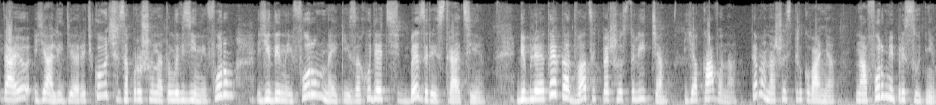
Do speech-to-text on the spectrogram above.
Вітаю, я Лідія Редькович. Запрошую на телевізійний форум. Єдиний форум, на який заходять без реєстрації. Бібліотека 21 століття. Яка вона? Тема нашого спілкування. На форумі присутні.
